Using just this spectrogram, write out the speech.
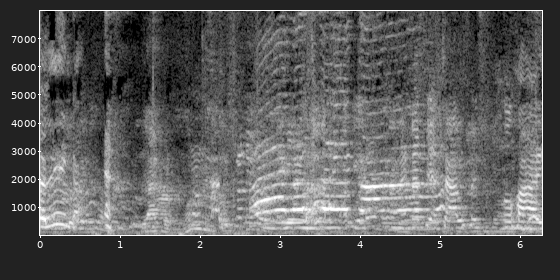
లొల్లి ఇంకా హాయ్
